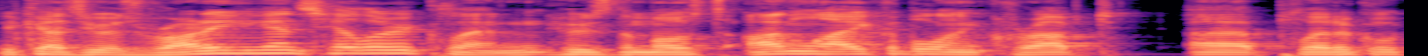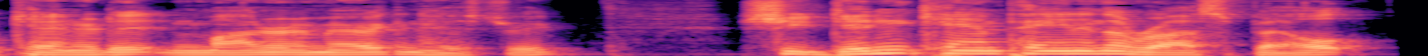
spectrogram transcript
because he was running against Hillary Clinton, who's the most unlikable and corrupt uh, political candidate in modern American history. She didn't campaign in the Rust Belt,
